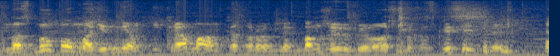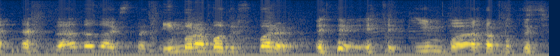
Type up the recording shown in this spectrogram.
У нас был, по-моему, один мент, некромант, который, блядь, бомжей убивал, чтобы их воскресить, блядь. Да-да-да, кстати. Им бы работать в паре. Имба работать.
